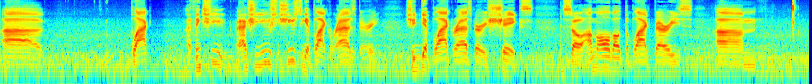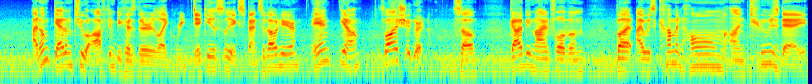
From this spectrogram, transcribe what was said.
uh, black. I think she actually used she used to get black raspberry. She'd get black raspberry shakes. So I'm all about the blackberries. Um, I don't get them too often because they're like ridiculously expensive out here, and you know, it's a lot of sugar in it. So, gotta be mindful of them. But I was coming home on Tuesday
